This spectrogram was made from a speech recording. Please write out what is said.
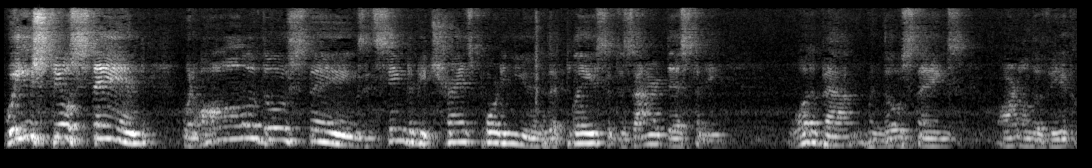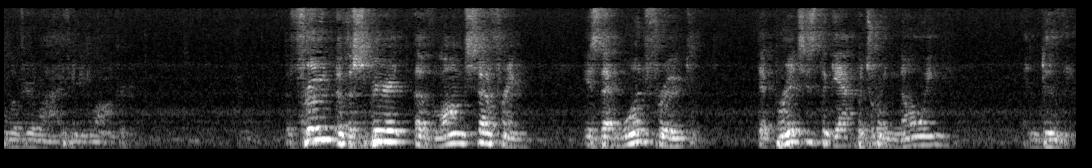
Will you still stand when all of those things that seem to be transporting you into that place of desired destiny? What about when those things aren't on the vehicle of your life any longer? The fruit of the spirit of long suffering is that one fruit that bridges the gap between knowing and doing.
